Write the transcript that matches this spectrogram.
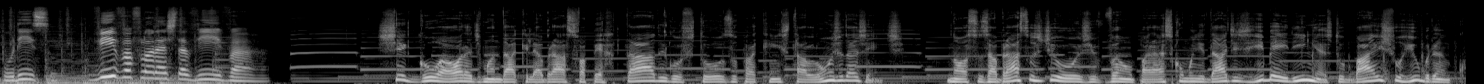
Por isso, viva a floresta viva! Chegou a hora de mandar aquele abraço apertado e gostoso para quem está longe da gente. Nossos abraços de hoje vão para as comunidades ribeirinhas do Baixo Rio Branco,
